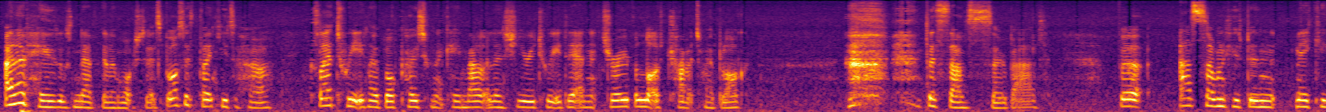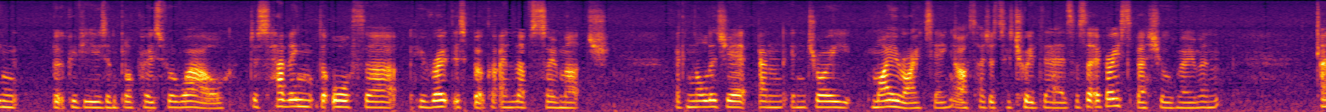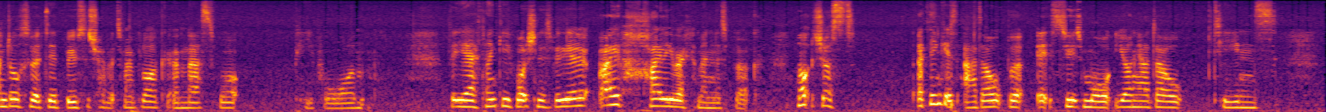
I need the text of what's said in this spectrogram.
I know Hazel's never going to watch this but also thank you to her because I tweeted my blog post when it came out and then she retweeted it and it drove a lot of traffic to my blog. this sounds so bad but as someone who's been making book reviews and blog posts for a while. Just having the author who wrote this book that I love so much acknowledge it and enjoy my writing after I just enjoyed theirs was like a very special moment. And also it did boost the traffic to my blog and that's what people want. But yeah, thank you for watching this video. I highly recommend this book. Not just, I think it's adult, but it suits more young adult, teens,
